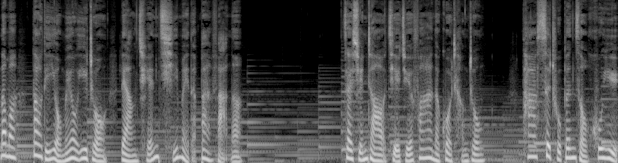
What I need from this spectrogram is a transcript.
那么，到底有没有一种两全其美的办法呢？在寻找解决方案的过程中，他四处奔走，呼吁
